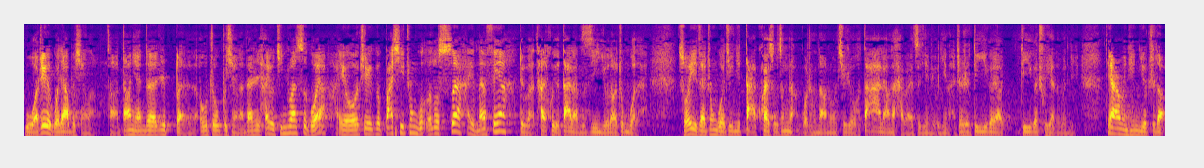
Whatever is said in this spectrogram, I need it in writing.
我这个国家不行了啊，当年的日本、欧洲不行了，但是还有金砖四国呀，还有这个巴西、中国、俄罗斯啊，还有南非啊，对吧？它会有大量的资金游到中国来，所以在中国经济大快速增长过程当中，其实有大量的海外资金流进来，这是第一个要第一个出现的问题。第二个问题你就知道，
